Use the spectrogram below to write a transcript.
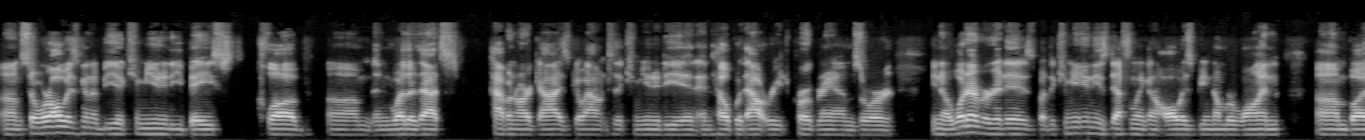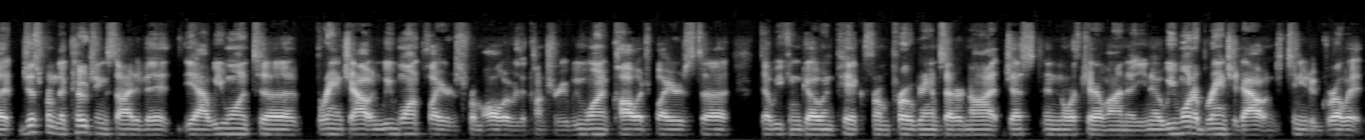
Um, so we're always going to be a community based club, um, and whether that's having our guys go out into the community and, and help with outreach programs or you know whatever it is but the community is definitely going to always be number one um, but just from the coaching side of it yeah we want to branch out and we want players from all over the country. We want college players to that we can go and pick from programs that are not just in North Carolina. You know, we want to branch it out and continue to grow it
